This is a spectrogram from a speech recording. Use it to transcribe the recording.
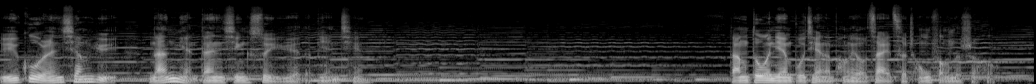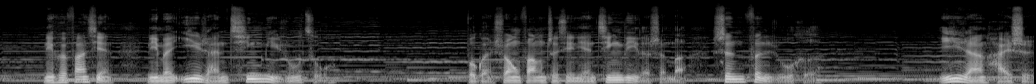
与故人相遇，难免担心岁月的变迁。当多年不见的朋友再次重逢的时候，你会发现。你们依然亲密如昨。不管双方这些年经历了什么，身份如何，依然还是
